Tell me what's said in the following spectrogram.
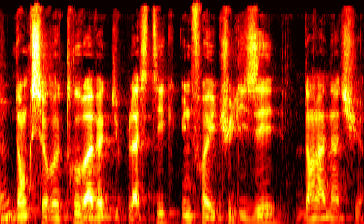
Mhm. Donc, se retrouvent avec du plastique une fois utilisé dans la nature.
